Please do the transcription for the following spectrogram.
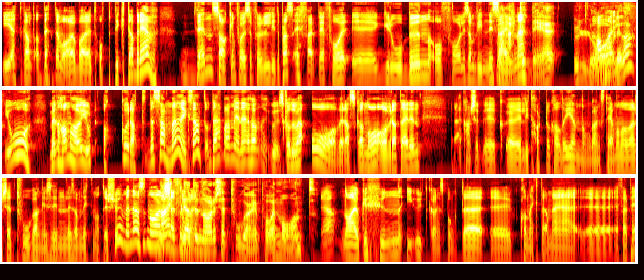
i etterkant at dette var jo bare et oppdikta brev. Den saken får jo selvfølgelig lite plass. Frp får eh, grobunn og får liksom vind i seilene. Men er ikke det ulovlig, har- da? Jo, men han har jo gjort akkurat det samme, ikke sant? Og der bare mener jeg sånn Skal du være overraska nå over at det er en det er kanskje eh, eh, litt hardt å kalle det gjennomgangstema det har skjedd to ganger siden liksom 1987, men altså, nå har det Nei, skjedd fordi to ganger. nå har det skjedd to ganger på en måned. Ja, nå er jo ikke hun i utgangspunktet uh, connecta med uh, Frp,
